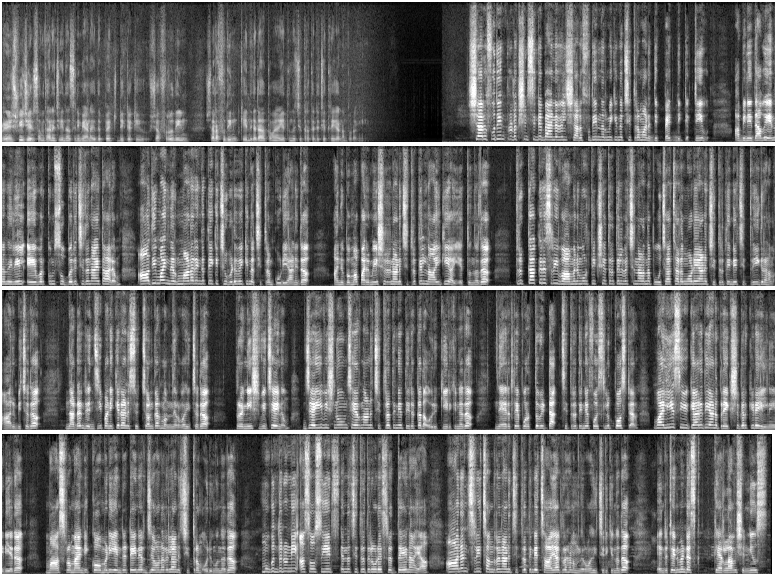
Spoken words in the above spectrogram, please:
പ്രണീഷ് വിജയൻ സംവിധാനം ചെയ്യുന്ന സിനിമയാണ് ഇത് പെറ്റ് ഡിറ്റക്റ്റീവ് ഷഫറുദ്ദീൻ ഷറഫുദ്ദീൻ കേന്ദ്ര കഥാപാത്രമായി എത്തുന്ന ചിത്രത്തിന്റെ ചിത്രീകരണം തുടങ്ങി. ഷറഫുദ്ദീൻ പ്രൊഡക്ഷൻസിന്റെ ബാനറിൽ ഷറഫുദ്ദീൻ നിർമ്മിക്കുന്ന ചിത്രമാണ് ദി പെറ്റ് ഡിറ്റക്റ്റീവ് അഭിനേതാവ് എന്ന നിലയിൽ ഏവർക്കും സുപരിചിതനായ താരം ആദ്യമായി നിർമ്മാണ രംഗത്തേക്ക് ചുവടുവെക്കുന്ന ചിത്രം കൂടിയാണിത്. അനുപമ പരമേശ്വരനാണ് ചിത്രത്തിൽ നായികയായി എത്തുന്നത്. തൃക്കാക്കര ശ്രീ വാമനമൂർത്തി ക്ഷേത്രത്തിൽ വെച്ച് നടന്ന പൂജാ ചടങ്ങോടെയാണ് ചിത്രത്തിന്റെ ചിത്രീകരണം ആരംഭിച്ചത്. നടൻ രഞ്ജി പണിക്കരാണ് സ്വിച്ച് ഓൺ കർമ്മം നിർവഹിച്ചത്. പ്രനീഷ് വിജയനും ജയ് വിഷ്ണുവും ചേർന്നാണ് ചിത്രത്തിന്റെ തിരക്കഥ ഒരുക്കിയിരിക്കുന്നത്. നേരത്തെ പുറത്തുവിട്ട ചിത്രത്തിന്റെ ഫസ്റ്റ് ലുക്ക് പോസ്റ്റർ വലിയ സ്വീകാര്യതയാണ് പ്രേക്ഷകർക്കിടയിൽ നേടിയത്. മാസ് റൊമാന്റിക് കോമഡി എന്റർടൈനർ ജോണറിലാണ് ചിത്രം ഒരുങ്ങുന്നത്. മുകുന്ദനുണ്ണി അസോസിയേറ്റ്സ് എന്ന ചിത്രത്തിലൂടെ ശ്രദ്ധേയനായ ആനന്ദ് ശ്രീ ചന്ദ്രനാണ് ചിത്രത്തിന്റെ ഛായാഗ്രഹണം നിർവഹിച്ചിരിക്കുന്നത്. Entertainment desk Kerala vision news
